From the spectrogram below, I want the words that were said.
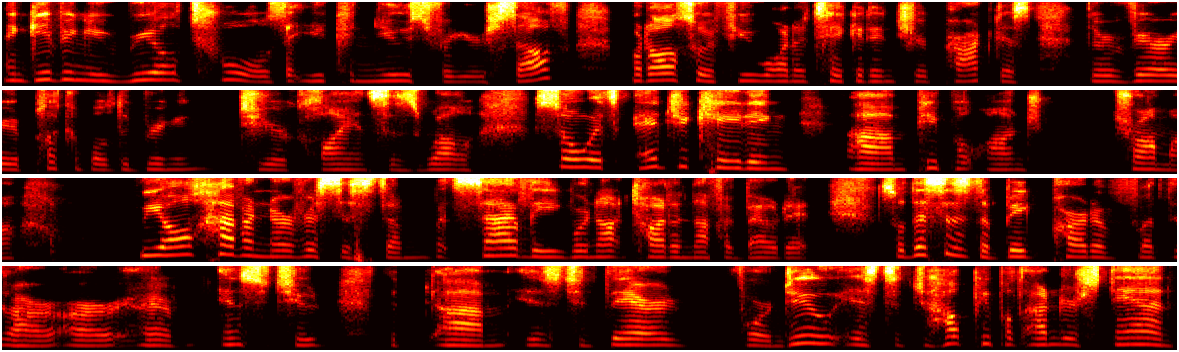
and giving you real tools that you can use for yourself. But also, if you want to take it into your practice, they're very applicable to bringing to your clients as well. So it's educating um, people on trauma we all have a nervous system, but sadly, we're not taught enough about it. So this is the big part of what our, our, our institute um, is to there for do is to help people to understand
